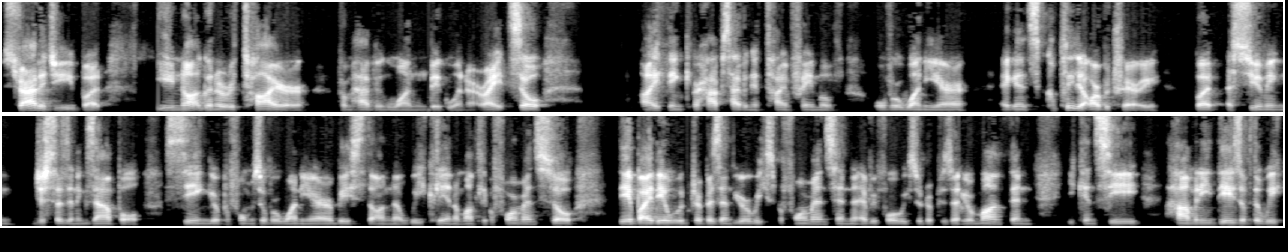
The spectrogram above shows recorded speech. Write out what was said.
strategy, but you're not going to retire from having one big winner, right? So I think perhaps having a time frame of over one year, again, it's completely arbitrary, but assuming just as an example, seeing your performance over one year based on a weekly and a monthly performance. So day by day would represent your week's performance and every four weeks would represent your month and you can see how many days of the week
